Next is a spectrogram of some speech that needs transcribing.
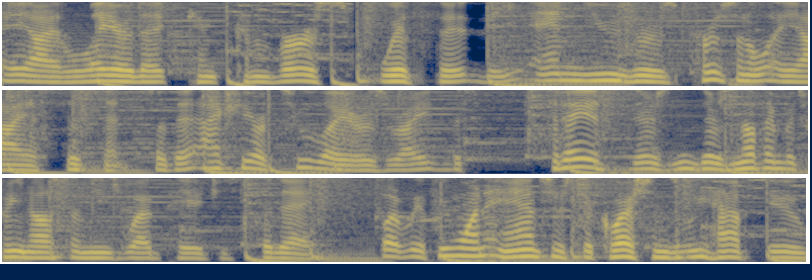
AI layer that can converse with the, the end user's personal AI assistant. So, there actually are two layers, right? But today, there's there's nothing between us and these web pages today. But if we want answers to questions, we have to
